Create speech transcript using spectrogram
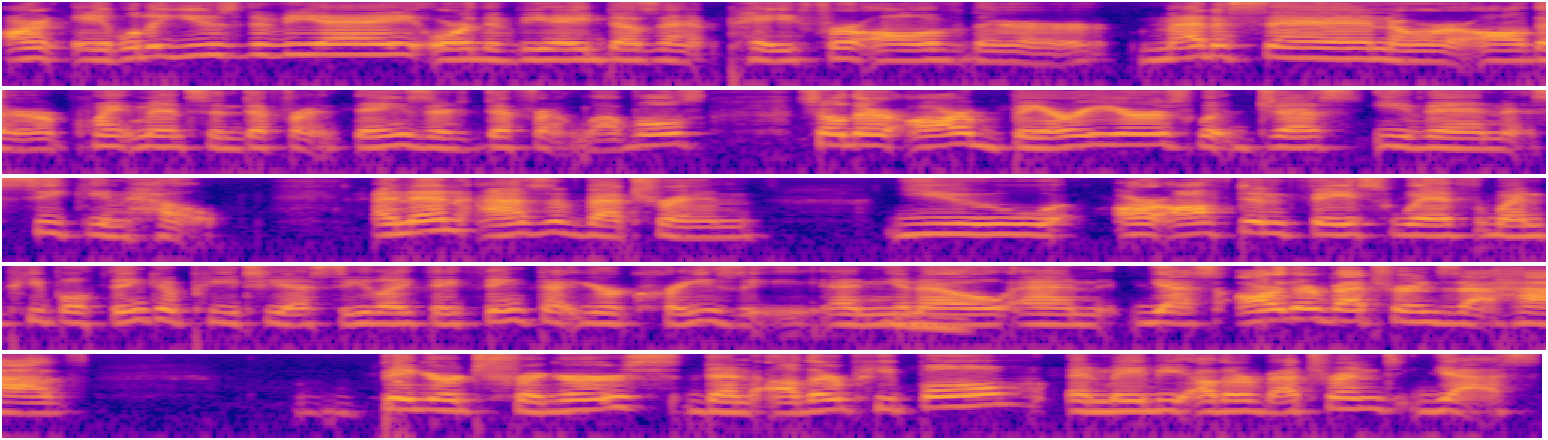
aren't able to use the VA or the VA doesn't pay for all of their medicine or all their appointments and different things. There's different levels. So there are barriers with just even seeking help. And then as a veteran, you are often faced with when people think of PTSD, like they think that you're crazy. And, you mm-hmm. know, and yes, are there veterans that have bigger triggers than other people and maybe other veterans yes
